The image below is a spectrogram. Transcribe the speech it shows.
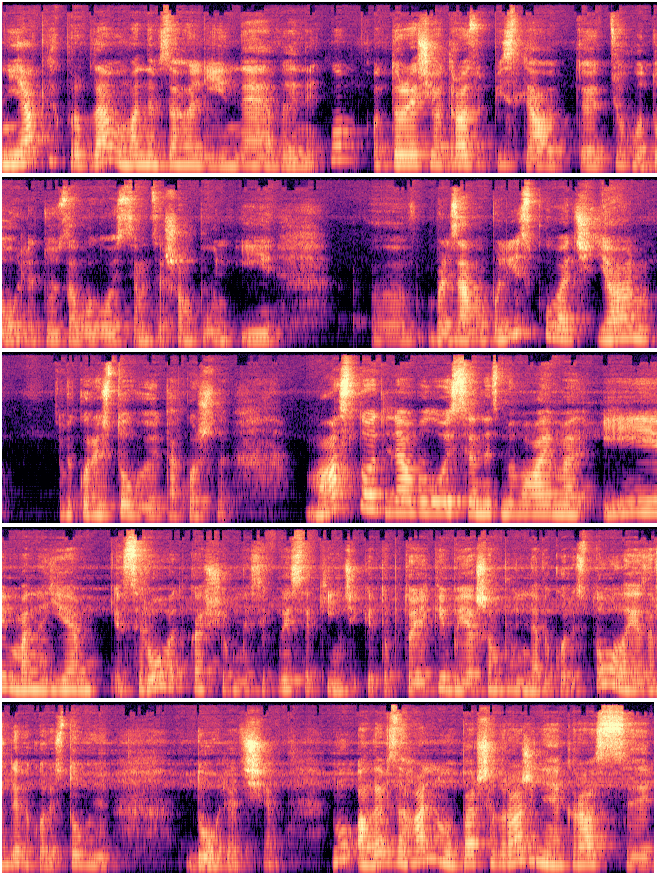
Ніяких проблем у мене взагалі не виникло. От, до речі, одразу після от цього догляду за волоссям, це шампунь і е, бальзамополіскувач, я використовую також масло для волосся незмиваєме, і в мене є сироватка, щоб не сіклися кінчики. Тобто, який би я шампунь не використовувала, я завжди використовую догляд ще. Ну, але в загальному перше враження якраз е,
